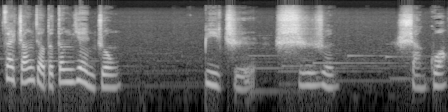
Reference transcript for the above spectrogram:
在长角的灯焰中，壁纸湿润，闪光。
